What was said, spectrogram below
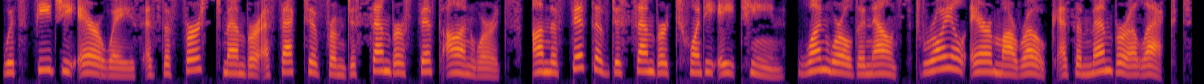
with Fiji Airways as the first member effective from December 5 onwards. On 5 December 2018, OneWorld announced Royal Air Maroc as a member-elect,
